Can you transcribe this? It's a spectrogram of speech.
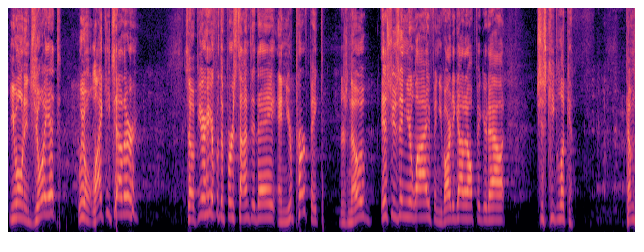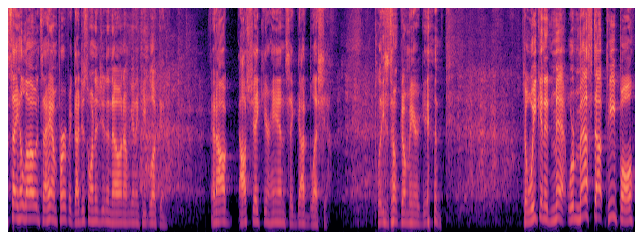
You won't enjoy it. We won't like each other. So if you're here for the first time today and you're perfect, there's no issues in your life and you've already got it all figured out, just keep looking. Come say hello and say, hey, I'm perfect. I just wanted you to know, and I'm going to keep looking. And I'll, I'll shake your hand and say, God bless you. Please don't come here again. so we can admit we're messed up people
